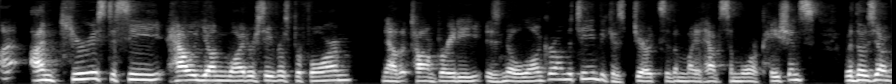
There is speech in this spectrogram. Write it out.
I, am curious to see how young wide receivers perform now that Tom Brady is no longer on the team because Jarrett Stidham might have some more patience with those young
